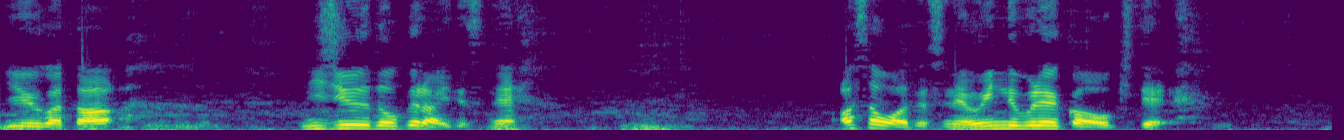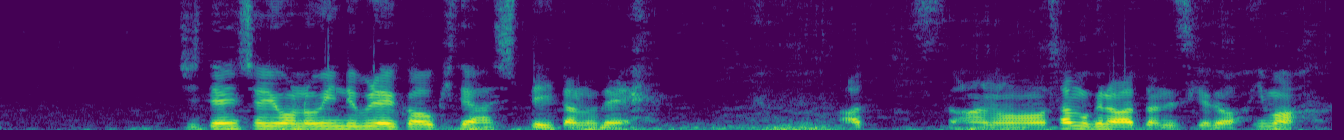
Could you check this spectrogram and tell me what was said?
夕方20度ぐらいですね。朝はですね、ウィンドブレーカーを着て、自転車用のウィンドブレーカーを着て走っていたので、あ、あのー寒くなかったんですけど、今、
